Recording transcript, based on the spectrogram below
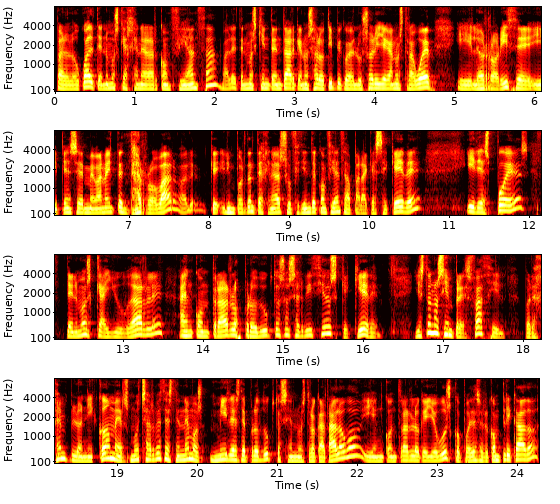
para lo cual tenemos que generar confianza, ¿vale? Tenemos que intentar que no sea lo típico del usuario llegue a nuestra web y le horrorice y piense me van a intentar robar, ¿vale? Que es importante generar suficiente confianza para que se quede y después tenemos que ayudarle a encontrar los productos o servicios que quiere. Y esto no siempre es fácil. Por ejemplo, en e-commerce muchas veces tenemos miles de productos en nuestro catálogo y encontrar lo que yo busco puede ser complicado,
